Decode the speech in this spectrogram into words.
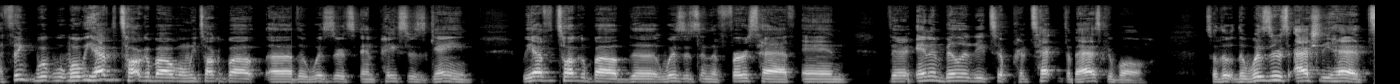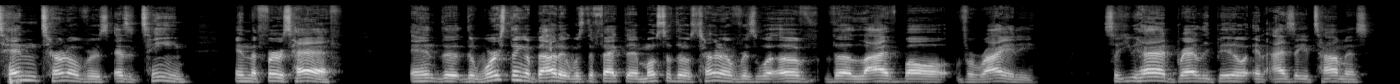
I think what, what we have to talk about when we talk about uh, the Wizards and Pacers game, we have to talk about the Wizards in the first half and their inability to protect the basketball. So the, the Wizards actually had 10 turnovers as a team in the first half. And the, the worst thing about it was the fact that most of those turnovers were of the live ball variety. So you had Bradley Beal and Isaiah Thomas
